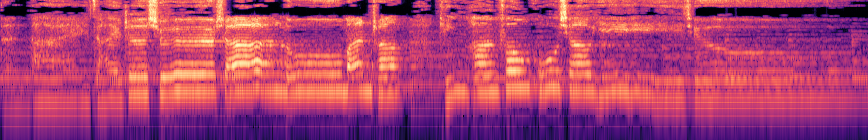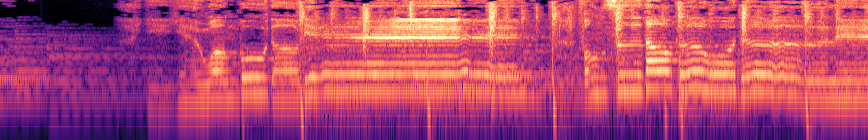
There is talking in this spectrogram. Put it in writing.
等待在这雪山路漫长，听寒风呼啸依旧。一眼望不到边，风似刀割我的脸，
